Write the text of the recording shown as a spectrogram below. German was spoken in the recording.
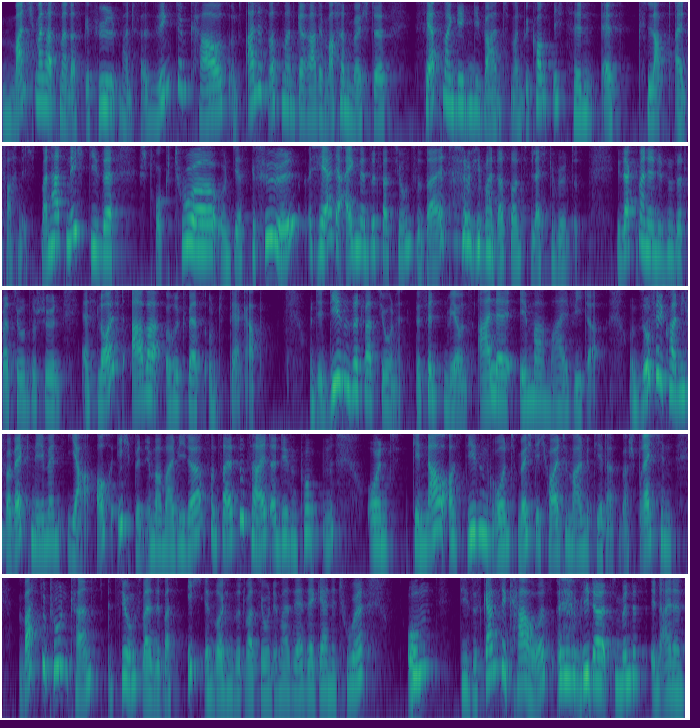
Manchmal hat man das Gefühl, man versinkt im Chaos und alles, was man gerade machen möchte, fährt man gegen die Wand, man bekommt nichts hin, es klappt einfach nicht. Man hat nicht diese Struktur und das Gefühl, Herr der eigenen Situation zu sein, wie man das sonst vielleicht gewöhnt ist. Wie sagt man in diesen Situationen so schön? Es läuft aber rückwärts und bergab. Und in diesen Situationen befinden wir uns alle immer mal wieder. Und so viel kann ich vorwegnehmen, ja, auch ich bin immer mal wieder von Zeit zu Zeit an diesen Punkten. Und genau aus diesem Grund möchte ich heute mal mit dir darüber sprechen, was du tun kannst, beziehungsweise was ich in solchen Situationen immer sehr, sehr gerne tue, um dieses ganze Chaos wieder zumindest in einen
